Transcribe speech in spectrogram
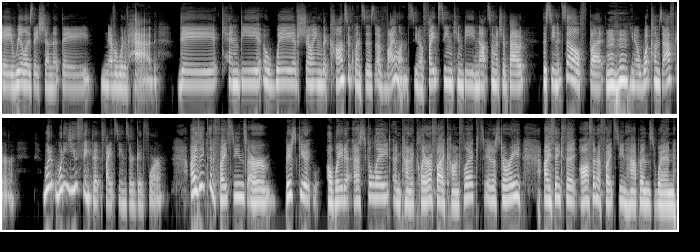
a realization that they never would have had. They can be a way of showing the consequences of violence. You know, a fight scene can be not so much about the scene itself, but mm-hmm. you know, what comes after. What what do you think that fight scenes are good for? I think that fight scenes are basically a, a, way to escalate and kind of clarify conflict in a story. I think that often a fight scene happens when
